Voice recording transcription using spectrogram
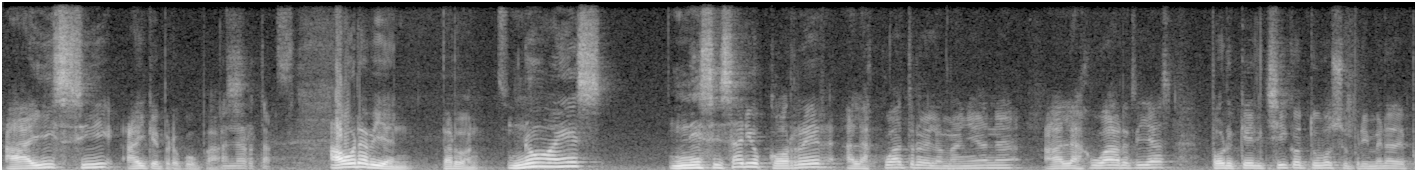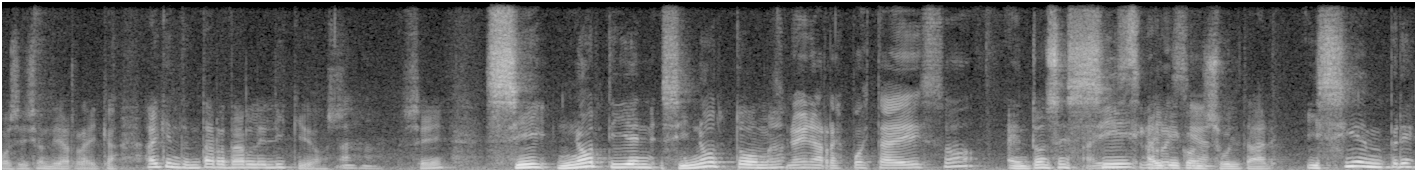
ahí sí hay que preocuparse. Ahora bien, perdón, no es necesario correr a las 4 de la mañana a las guardias porque el chico tuvo su primera deposición diarreica. Hay que intentar darle líquidos. ¿sí? Si, no tiene, si no toma... Si no hay una respuesta a eso... Entonces sí, hay que consultar. Y siempre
